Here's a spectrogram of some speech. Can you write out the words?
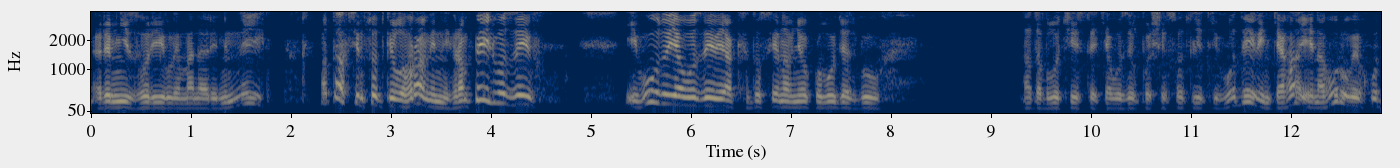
ремні згоріли, в мене ремінний. А так 700 кг він і грампиль возив, і воду я возив, як до сина в нього колодязь був. Треба було чистити, я возив по 600 літрів води, він тягає, на гору виход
